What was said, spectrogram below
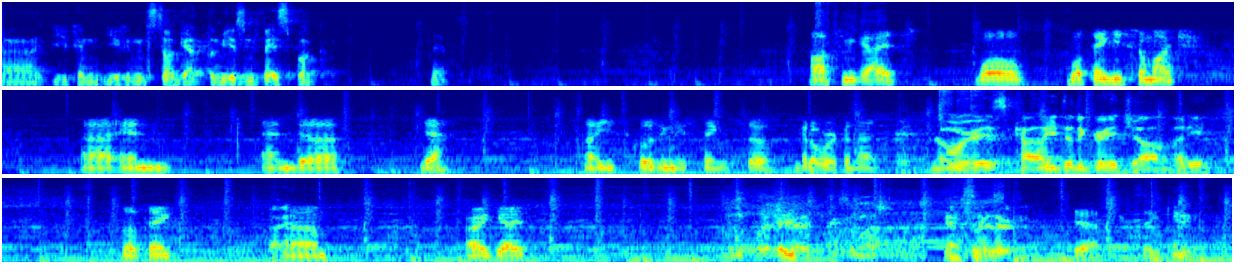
uh, you can you can still get them using Facebook. Yeah. Awesome, guys. Well, well, thank you so much. Uh, and and uh, yeah, not used to closing these things, so got to work on that. No worries, Kyle. You did a great job, buddy. Well, thanks. All right. Um, all right, guys. It was a pleasure, guys. Thanks so much. Catch you later. Yeah, thank you. Bye.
